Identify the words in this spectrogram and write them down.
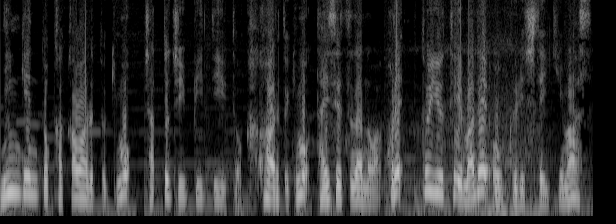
人間と関わるときも、チャット GPT と関わるときも大切なのはこれというテーマでお送りしていきます。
